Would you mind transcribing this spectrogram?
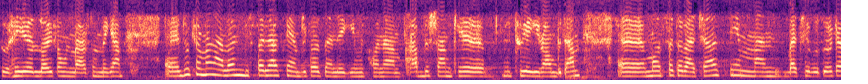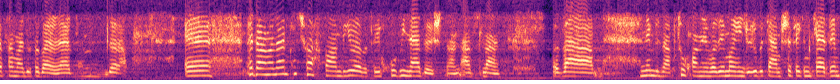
سوره لایفمون براتون بگم. دکتر من الان 20 سال از که امریکا زندگی می‌کنم. قبلشم که توی ایران بودم. ما سه تا بچه هستیم. من بچه بزرگ هستم و دو تا برادر دارم. پدر مادرم هیچ وقت با هم دیگه خوبی نداشتن اصلا. و نمی‌دونم تو خانواده ما اینجوری بود که همیشه فکر می‌کردیم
